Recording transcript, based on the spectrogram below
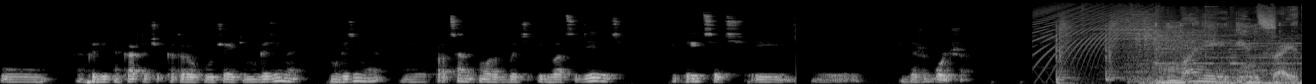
У кредитных карточек, которые вы получаете в магазине, в магазине э, процент может быть и 29, и 30, и, э, и даже больше. Money Insight.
